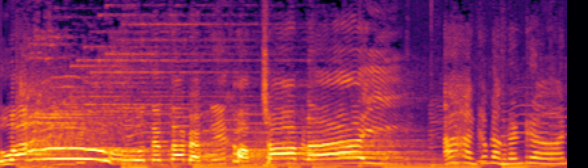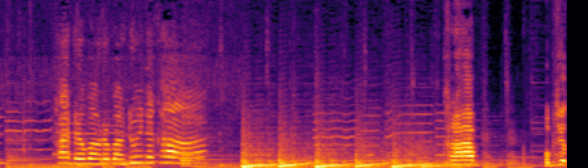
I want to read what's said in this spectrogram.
ว้าวเต็มตาแบบนี้ของชอบเลย อาหารกำลังร้อนๆทานระวังระวังด้วยนะคะ ครับ ผมจะ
